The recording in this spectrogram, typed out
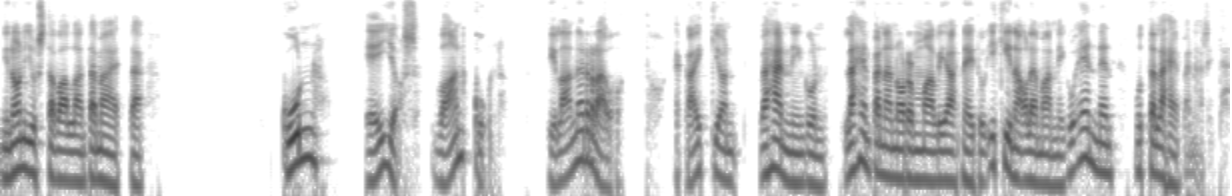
niin on just tavallaan tämä, että kun, ei jos, vaan kun, tilanne rauhoittuu, ja kaikki on vähän niin kuin lähempänä normaalia, ne ei tule ikinä olemaan niin kuin ennen, mutta lähempänä sitä.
